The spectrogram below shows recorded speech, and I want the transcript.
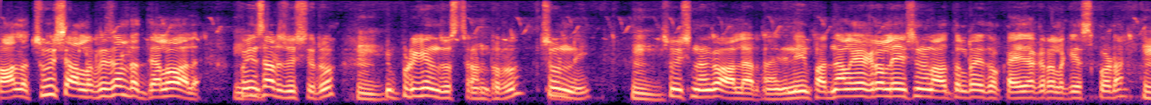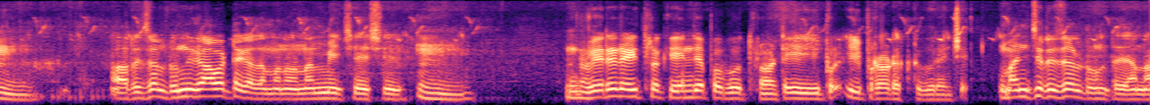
వాళ్ళు చూసి వాళ్ళ రిజల్ట్ తెలవాలి. పోయినసారి చూసారు ఇప్పుడు ఏం చూస్తూ ఉంటారు? చూడండి. చూసినాక వాళ్ళు అర్థం నేను పద్నాలుగు ఎకరాలు వేసిన అవతల రైతు ఒక ఐదు ఎకరాలకు వేసి కూడా మ్మ్. ఆ రిజల్ట్ ఉంది కాబట్టే కదా మనం నమ్మి చేసి. వేరే రైతులకు ఏం చెప్పబోతున్నాం అంటే ఈ ఈ ప్రోడక్ట్ గురించి. మంచి రిజల్ట్ ఉంటుంది అన్న.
